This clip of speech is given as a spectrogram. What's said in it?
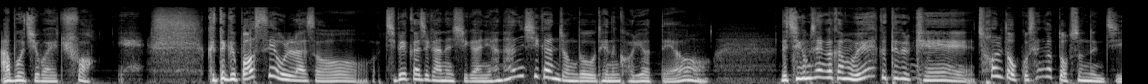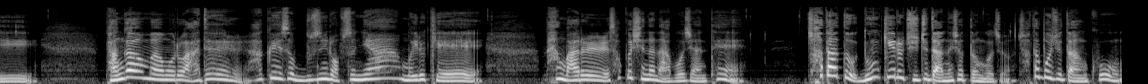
아버지와의 추억. 예. 그때 그 버스에 올라서 집에까지 가는 시간이 한 1시간 정도 되는 거리였대요. 근데 지금 생각하면 왜 그때 그렇게 철도 없고 생각도 없었는지 반가운 마음으로 아들 학교에서 무슨 일 없었냐 뭐 이렇게 막 말을 섞으시는 아버지한테 쳐다도 눈길을 주지도 않으셨던 거죠. 쳐다보지도 않고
